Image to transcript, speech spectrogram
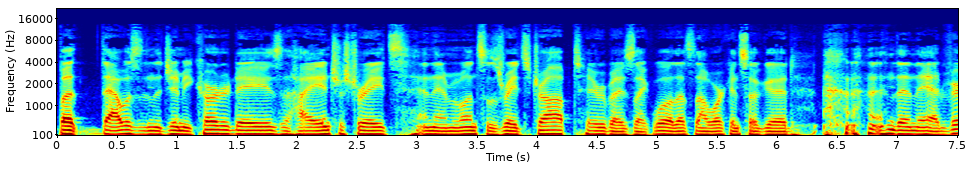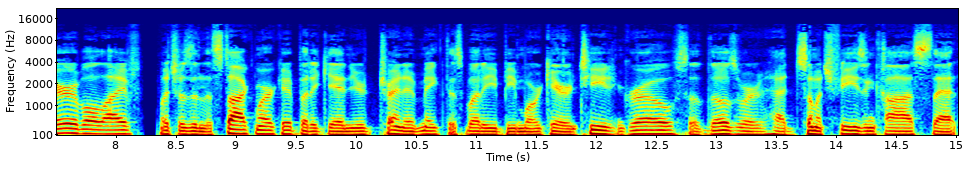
but that was in the Jimmy Carter days, the high interest rates, and then once those rates dropped, everybody's like, "Well, that's not working so good." and then they had variable life, which was in the stock market, but again, you're trying to make this money be more guaranteed and grow. So those were had so much fees and costs that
